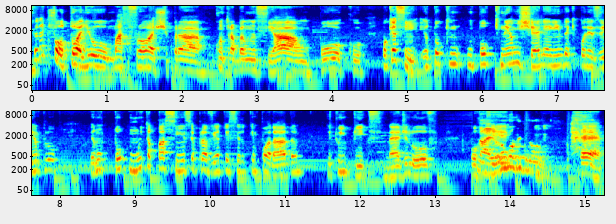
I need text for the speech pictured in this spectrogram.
Será que faltou ali o Mark Frost para contrabalancear um pouco? Porque assim, eu tô um pouco que nem a Michelle ainda, que, por exemplo, eu não tô com muita paciência para ver a terceira temporada de Twin Peaks, né? De novo. Porque, não, eu não vou ver de novo. É,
